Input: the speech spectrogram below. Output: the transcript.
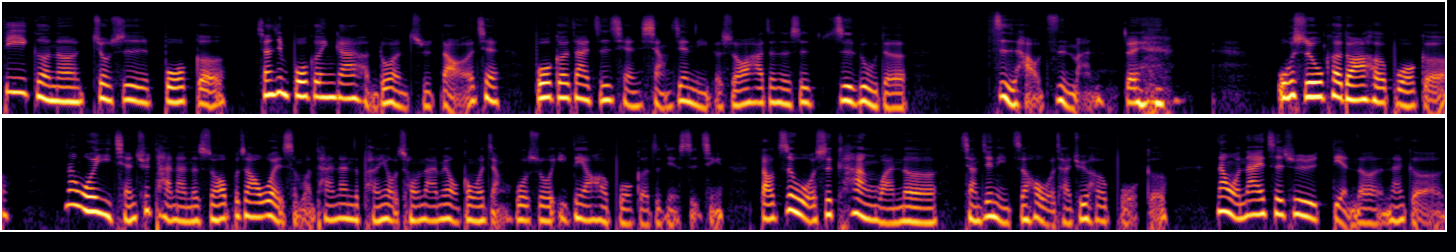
第一个呢，就是波哥，相信波哥应该很多人知道，而且波哥在之前想见你的时候，他真的是自录的自豪自满，对，无时无刻都要喝波哥。那我以前去台南的时候，不知道为什么台南的朋友从来没有跟我讲过说一定要喝波哥这件事情，导致我是看完了想见你之后，我才去喝波哥。那我那一次去点了那个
